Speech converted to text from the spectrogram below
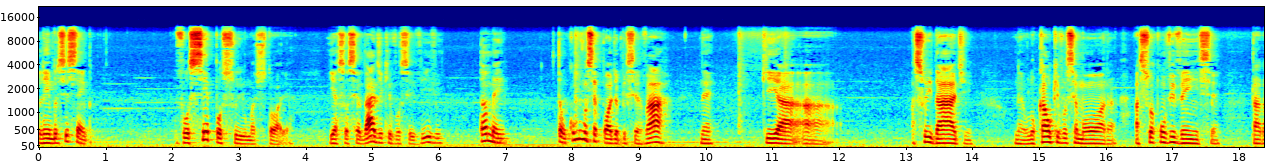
lembre-se sempre: você possui uma história e a sociedade que você vive também. Então, como você pode observar né, que a, a, a sua idade, né, o local que você mora, a sua convivência, tá?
